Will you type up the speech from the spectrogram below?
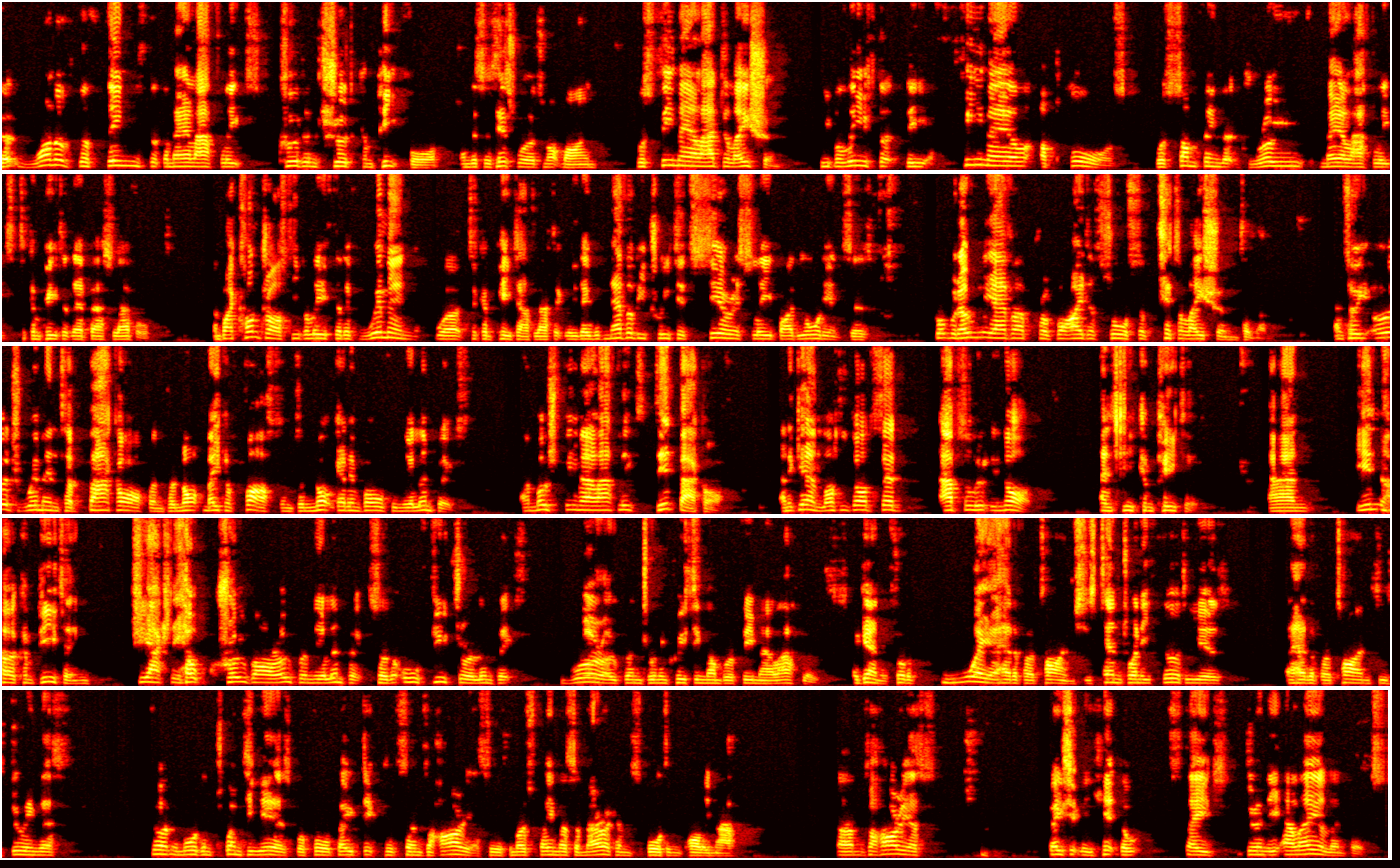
that one of the things that the male athletes could and should compete for, and this is his words, not mine, was female adulation. He believed that the female applause was something that drove male athletes to compete at their best level. And by contrast, he believed that if women were to compete athletically, they would never be treated seriously by the audiences, but would only ever provide a source of titillation to them. And so he urged women to back off and to not make a fuss and to not get involved in the Olympics. And most female athletes did back off. And again, Lottie Dod said, absolutely not. And she competed. And in her competing, she actually helped crowbar open the Olympics so that all future Olympics were open to an increasing number of female athletes. Again, it's sort of way ahead of her time. She's 10, 20, 30 years ahead of her time. She's doing this certainly more than 20 years before Babe Didrikson Zaharias, who is the most famous American sporting polymath. Um, Zaharias basically hit the stage during the LA Olympics,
